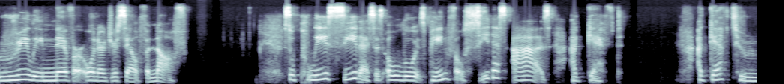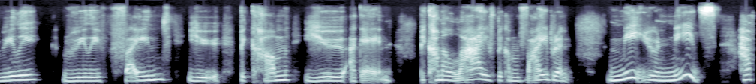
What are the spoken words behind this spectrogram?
really never honored yourself enough. So please see this as although it's painful see this as a gift a gift to really really find you become you again become alive, become vibrant, meet your needs, have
